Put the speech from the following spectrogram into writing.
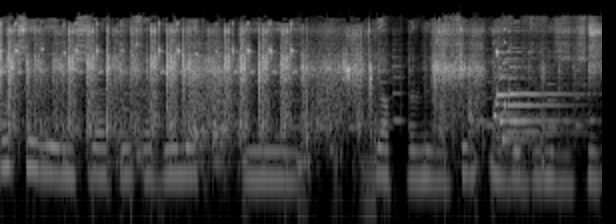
Çok seviyorum sizi arkadaşlar. Böyle e, yaptığınız için, izlediğiniz için.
